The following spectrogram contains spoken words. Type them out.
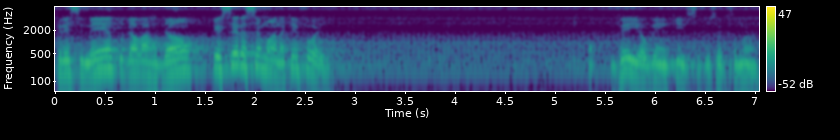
Crescimento, galardão. Terceira semana, quem foi? Veio alguém aqui, terceira semana?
